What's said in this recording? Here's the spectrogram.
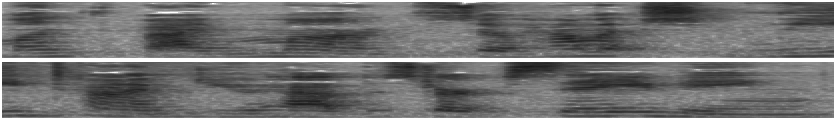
month by month. So how much lead time do you have to start saving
